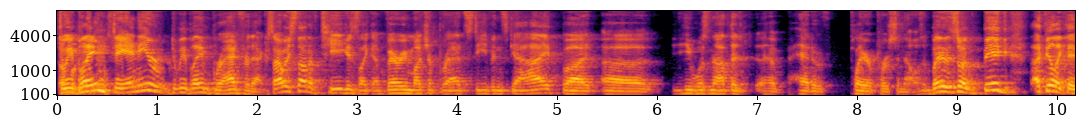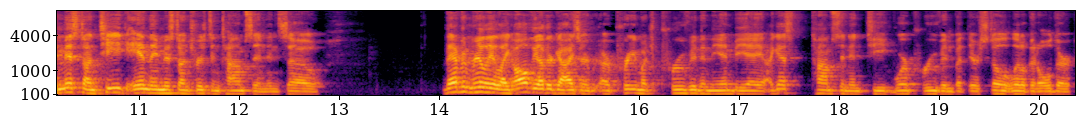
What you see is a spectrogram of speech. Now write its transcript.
do we blame Danny or do we blame Brad for that? Because I always thought of Teague as like a very much a Brad Stevens guy, but uh, he was not the uh, head of player personnel. But it was a big. I feel like they missed on Teague and they missed on Tristan Thompson, and so they haven't really like all the other guys are, are pretty much proven in the NBA. I guess Thompson and Teague were proven, but they're still a little bit older.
